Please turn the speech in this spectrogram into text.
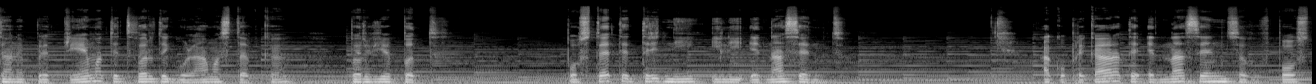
да не предприемате твърде голяма стъпка първия път. Постете 3 дни или една седмица. Ако прекарате една седмица в пост,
